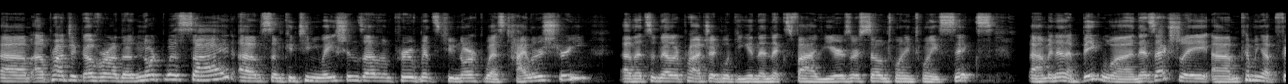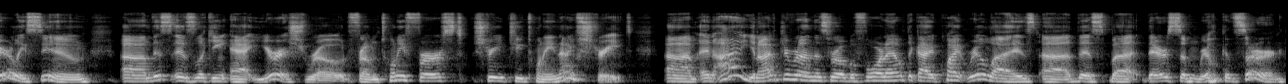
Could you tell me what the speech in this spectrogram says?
Um, a project over on the northwest side, um, some continuations of improvements to Northwest Tyler Street. Uh, that's another project looking in the next five years or so in 2026. Um, and then a big one that's actually um, coming up fairly soon. Um, this is looking at Urish Road from 21st Street to 29th Street. Um, and I, you know, I've driven on this road before, and I don't think I quite realized uh, this, but there's some real concern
